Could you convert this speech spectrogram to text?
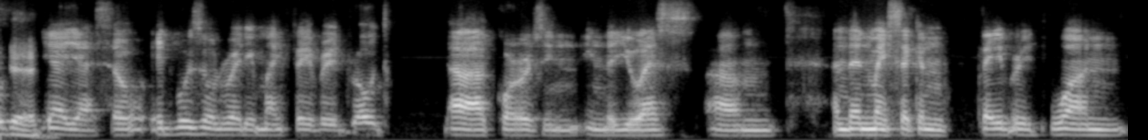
Okay. yeah yeah so it was already my favorite road uh, course in in the us um, and then my second favorite one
